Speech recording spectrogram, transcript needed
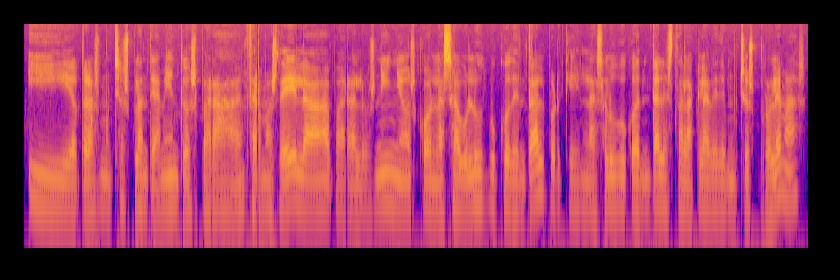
y otros muchos planteamientos para enfermos de ELA, para los niños con la salud bucodental, porque en la salud bucodental está la clave de muchos problemas,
